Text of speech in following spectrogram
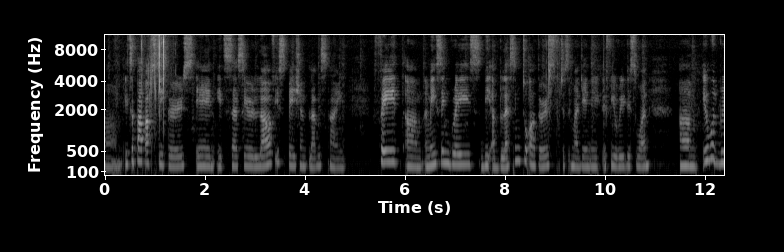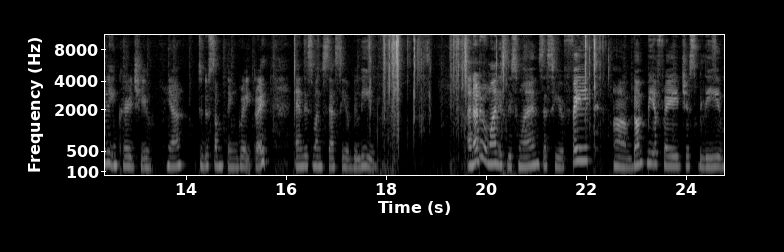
um, it's a pop-up stickers and it says here love is patient love is kind. Faith um, amazing grace be a blessing to others. Just imagine if you read this one um, it would really encourage you yeah to do something great right? And this one says here believe. Another one is this one says here faith um, don't be afraid just believe.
